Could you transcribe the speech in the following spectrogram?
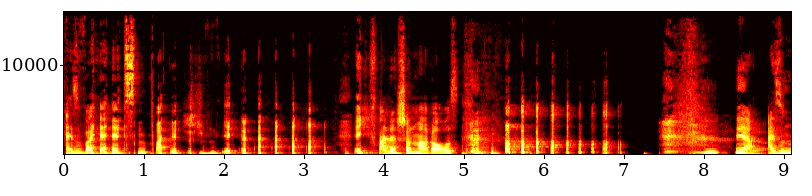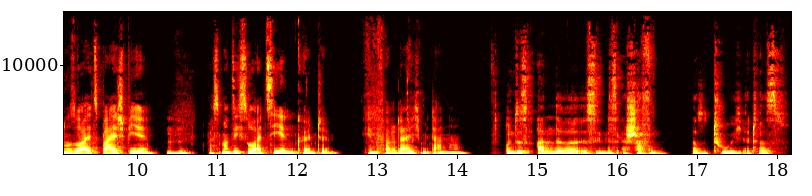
also war ja jetzt ein Beispiel. Mhm. Ich falle schon mal raus. ja, ja, also nur so als Beispiel, mhm. was man sich so erzählen könnte im Vergleich mit anderen. Und das andere ist eben das Erschaffen. Also tue ich etwas,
